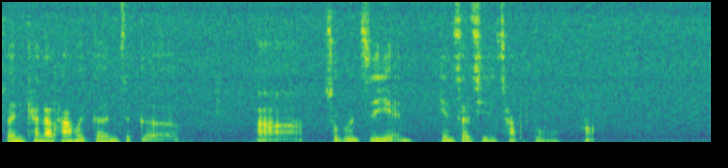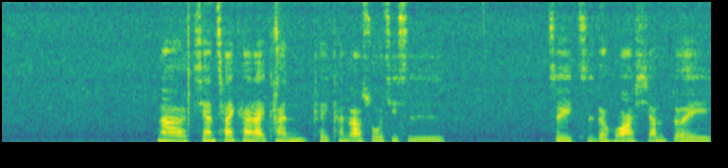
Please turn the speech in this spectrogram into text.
所以你看到它会跟这个啊索伦之眼颜色其实差不多，好。那现在拆开来看，可以看到说，其实这一支的话，相对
